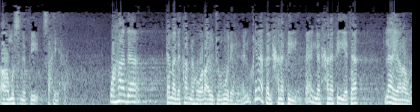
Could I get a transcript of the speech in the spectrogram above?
وهو مسلم في صحيحه. وهذا كما ذكرنا هو رأي جمهور أهل العلم خلاف الحنفية فإن الحنفية لا يرون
